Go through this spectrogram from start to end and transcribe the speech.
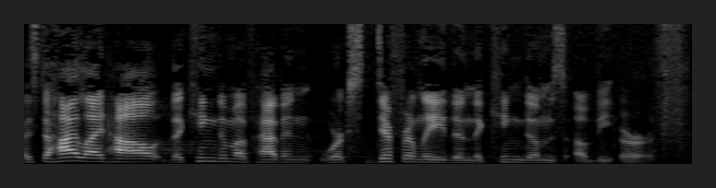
is to highlight how the kingdom of heaven works differently than the kingdoms of the earth.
